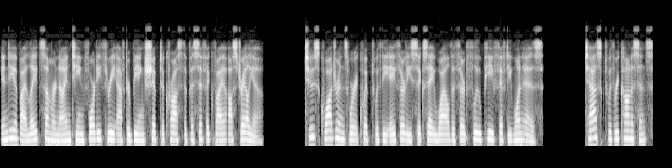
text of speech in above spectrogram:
India by late summer 1943 after being shipped across the Pacific via Australia. Two squadrons were equipped with the A-36A while the third flew P-51s. Tasked with reconnaissance,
